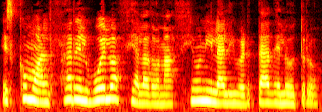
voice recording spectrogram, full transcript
es como alzar el vuelo hacia la donación y la libertad del otro.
